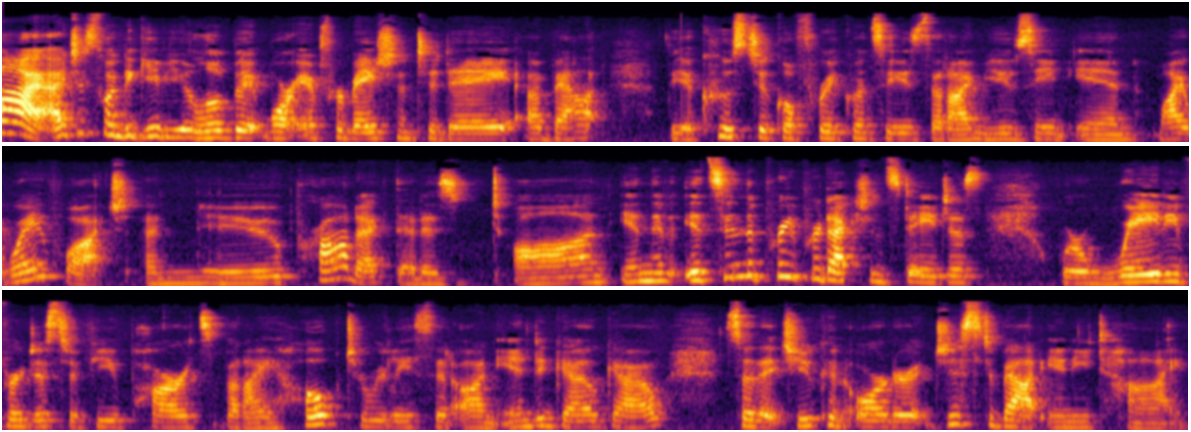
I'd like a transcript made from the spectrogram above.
Hi, I just wanted to give you a little bit more information today about the acoustical frequencies that I'm using in my WAVwatch, a new product that is on in the it's in the pre-production stages. We're waiting for just a few parts, but I hope to release it on Indiegogo so that you can order it just about any time.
